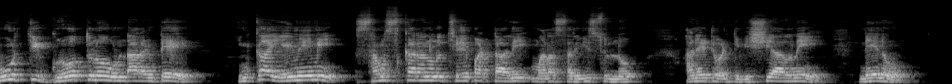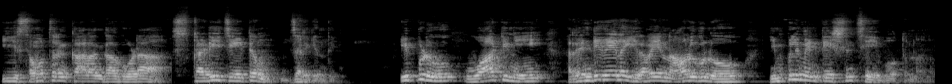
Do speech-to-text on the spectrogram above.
పూర్తి గ్రోత్లో ఉండాలంటే ఇంకా ఏమేమి సంస్కరణలు చేపట్టాలి మన సర్వీసుల్లో అనేటువంటి విషయాలని నేను ఈ సంవత్సరం కాలంగా కూడా స్టడీ చేయటం జరిగింది. ఇప్పుడు వాటిని రెండు వేల ఇరవై నాలుగులో ఇంప్లిమెంటేషన్ చేయబోతున్నాను.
